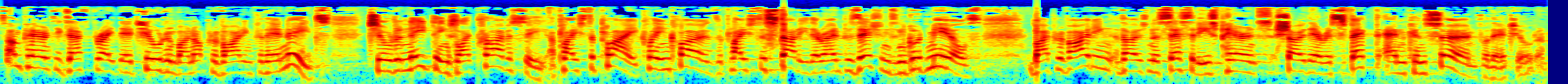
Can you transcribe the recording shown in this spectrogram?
Some parents exasperate their children by not providing for their needs. Children need things like privacy, a place to play, clean clothes, a place to study, their own possessions and good meals. By providing those necessities, parents show their respect and concern for their children.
